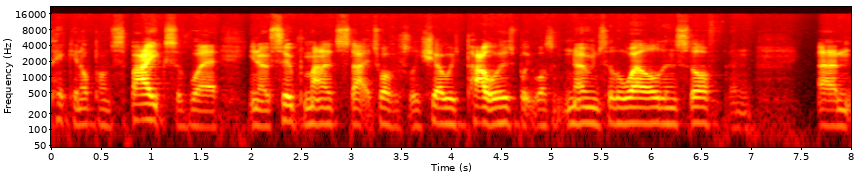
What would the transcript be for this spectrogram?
picking up on spikes of where, you know, Superman had started to obviously show his powers, but he wasn't known to the world and stuff. And um,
